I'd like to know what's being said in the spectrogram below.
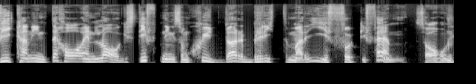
vi kan inte ha en lagstiftning som skyddar Britt-Marie 45 sa hon.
